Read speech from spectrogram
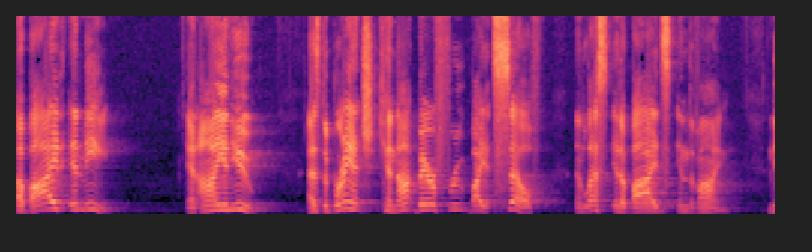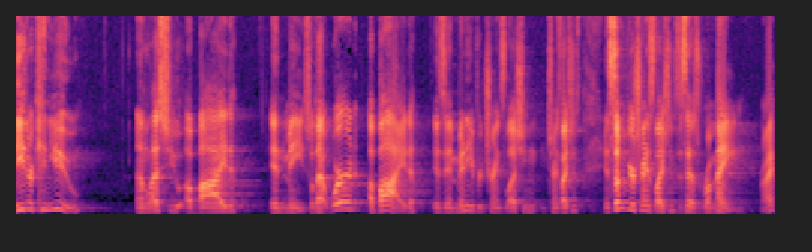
Abide in me, and I in you. As the branch cannot bear fruit by itself unless it abides in the vine, neither can you unless you abide in me. So that word abide is in many of your translation, translations. In some of your translations, it says remain, right?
